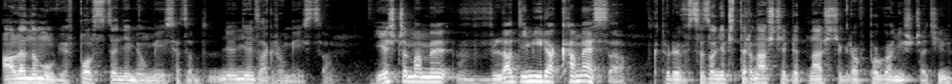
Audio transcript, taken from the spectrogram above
Ale no mówię, w Polsce nie miał miejsca, nie, nie zagrzał miejsca. Jeszcze mamy Władimira Kamesa, który w sezonie 14-15 grał w Pogoni Szczecin.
